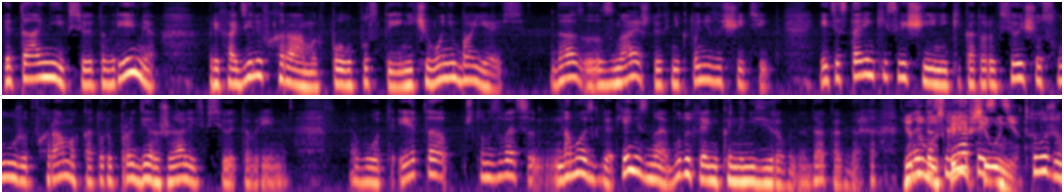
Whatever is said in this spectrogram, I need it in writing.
Это они все это время приходили в храмы в полупустые, ничего не боясь да, зная, что их никто не защитит. Эти старенькие священники, которые все еще служат в храмах, которые продержались все это время. Вот. И это, что называется, на мой взгляд, я не знаю, будут ли они канонизированы да, когда-то. Я думаю, скорее всего, нет. Тоже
